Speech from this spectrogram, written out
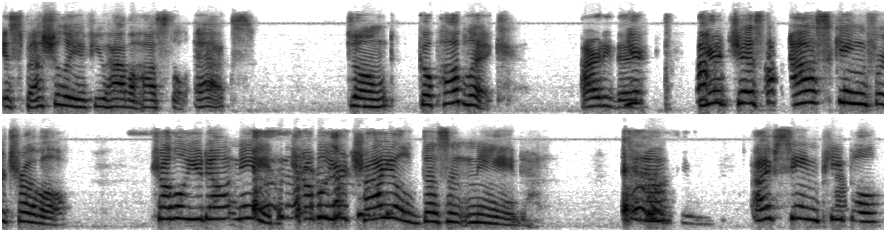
especially if you have a hostile ex, don't go public. I already did. You're, you're just asking for trouble. Trouble you don't need, trouble your child doesn't need. You know, I've seen people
